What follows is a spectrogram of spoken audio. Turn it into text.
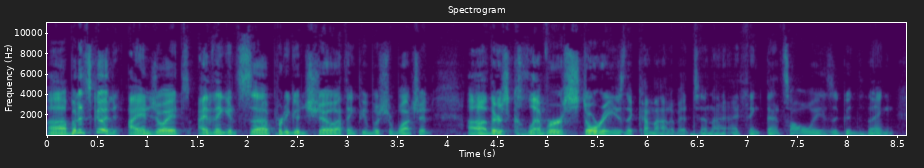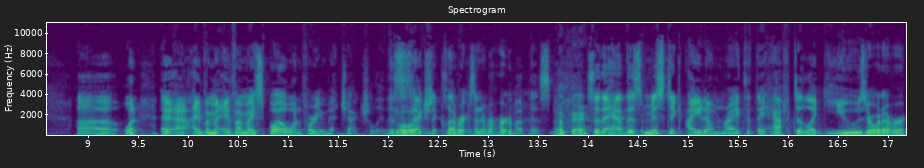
Uh, but it's good. I enjoy it. I think it's a pretty good show. I think people should watch it. Uh, there's clever stories that come out of it, and I, I think that's always a good thing. Uh, one, I- if I, may, if I may spoil one for you, Mitch. Actually, this is actually clever because I never heard about this. Okay. So they have this mystic item, right, that they have to like use or whatever.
